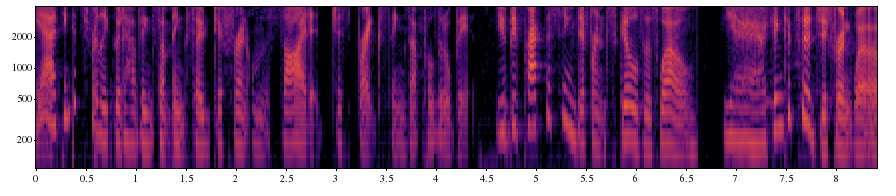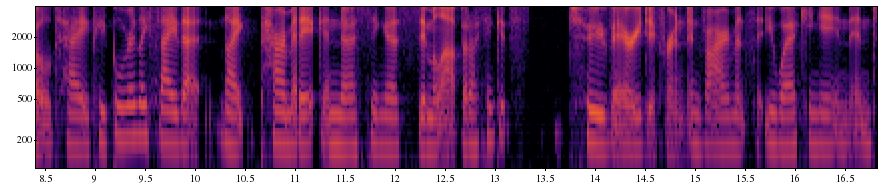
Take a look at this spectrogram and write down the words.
Yeah, I think it's really good having something so different on the side. It just breaks things up a little bit. You'd be practicing different skills as well. Yeah, I think it's a different world. Hey, people really say that like paramedic and nursing are similar, but I think it's two very different environments that you're working in. And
